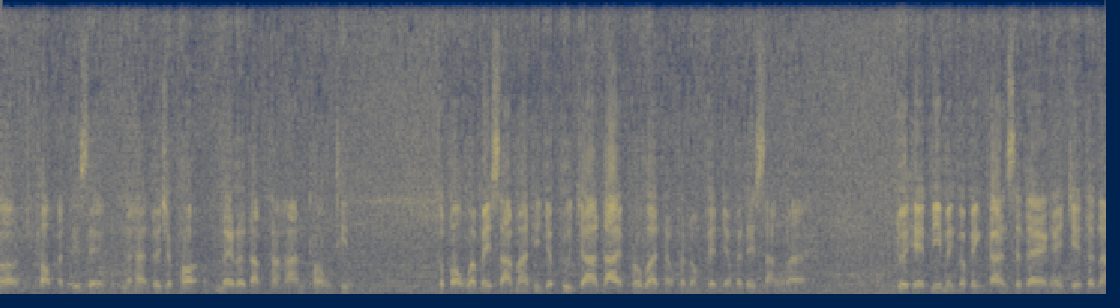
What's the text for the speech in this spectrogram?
ก็ตอบปฏิเสธนะฮะโดยเฉพาะในระดับทหารท้องถิ่น ก็บอกว่าไม่สามารถที่จะพูดจาได้ เพราะว่าทางพนมเปญยังไม่ได้สั่งมาด้วยเหตุนี้มันก็เป็นการแสดงให้เจตนา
